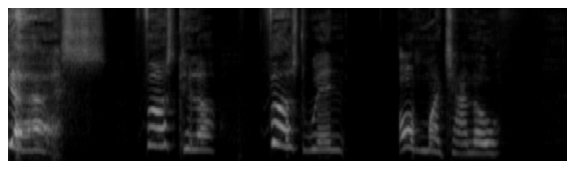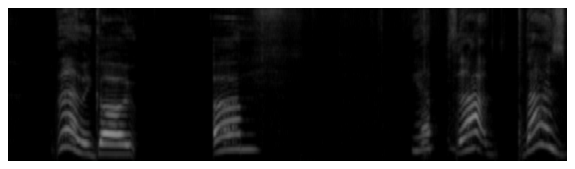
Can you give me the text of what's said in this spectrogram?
Yes! First killer, first win of my channel. There we go. Um Yep, that that is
